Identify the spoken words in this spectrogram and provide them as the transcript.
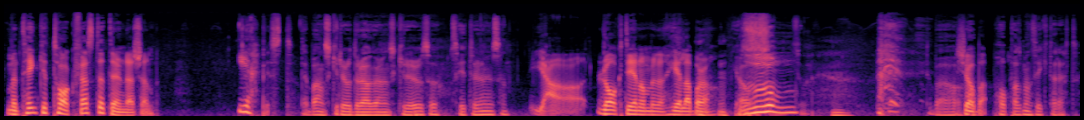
men tänk ett takfäste till den där sen. Episkt. Det är bara en skruvdragare och en skruv så sitter den sen. Ja, rakt igenom den hela bara. Ja. Zoom. Det bara Kör hop- bara. hoppas man siktar rätt.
